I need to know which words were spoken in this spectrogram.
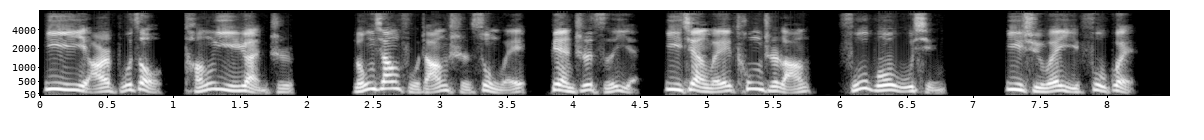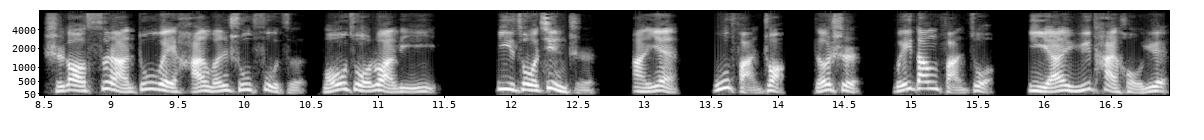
意义而不奏，腾亦怨之。龙乡府长史宋为便之子也，亦见为通直郎，福薄无形，亦许为以富贵。使告司染都尉韩文书父子谋作乱立议，亦作禁止。暗宴无反状，得势唯当反作。一言于太后曰：“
